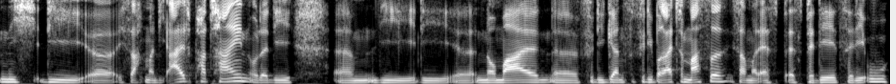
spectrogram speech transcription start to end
nicht die, äh, ich sag mal, die Altparteien oder die, ähm, die, die äh, normalen äh, für die ganze, für die breite Masse, ich sag mal SPD, CDU,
